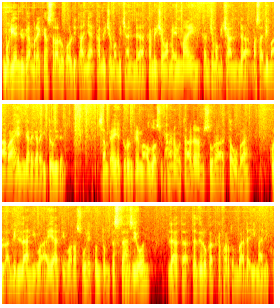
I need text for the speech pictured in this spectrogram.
Kemudian juga mereka selalu kalau ditanya, kami cuma bercanda, kami cuma main-main, kan cuma bercanda, masa dimarahin gara-gara itu gitu. Sampai akhirnya turun firman Allah subhanahu wa ta'ala dalam surah At-Taubah, Qul abillahi wa ayati wa rasuli kuntum tastahzi'un, la ta'tadiru kafartum ba'da imanikum.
